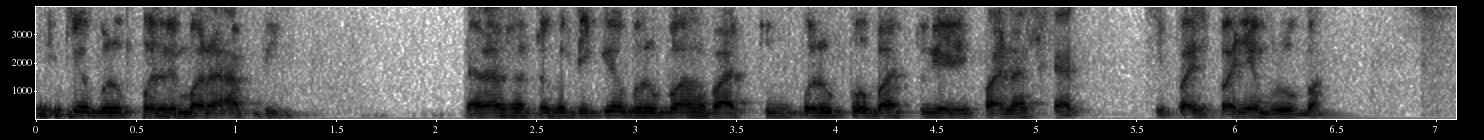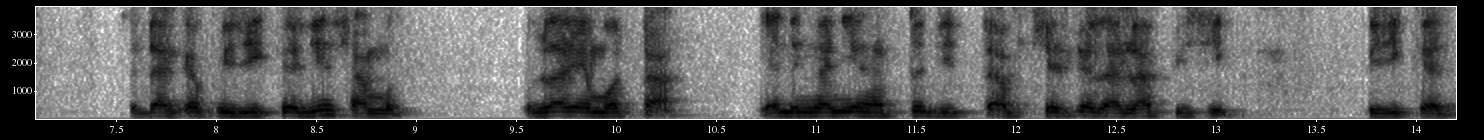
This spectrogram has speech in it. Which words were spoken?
ketika berupa lembaran api. Dalam satu ketika berubah batu, berupa batu yang dipanaskan. Sifat-sifatnya berubah. Sedangkan fizikalnya sama. Ular yang botak Yang dengannya harta ditafsirkan adalah fisik. Fizikal.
